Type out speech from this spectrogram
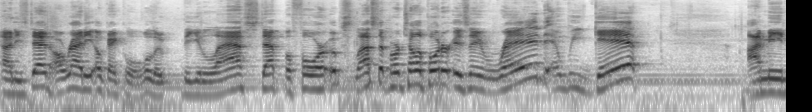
and he's dead already. Okay, cool, we'll loot. The last step before, oops, last step before teleporter is a red, and we get I mean,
